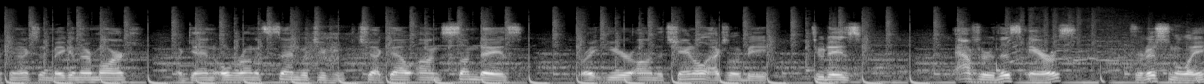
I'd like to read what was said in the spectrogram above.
Connection making their mark. Again, over on Ascend, which you can check out on Sundays right here on the channel. Actually, it'll be two days after this airs, traditionally.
